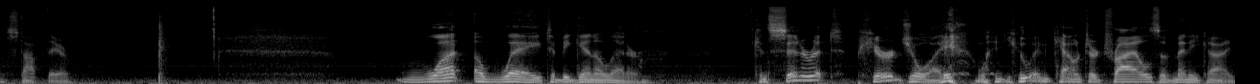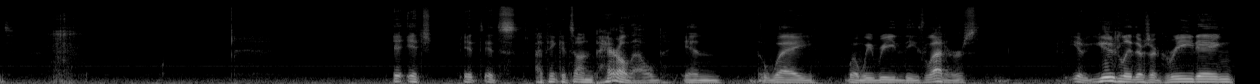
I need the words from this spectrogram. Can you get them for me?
I'll stop there. What a way to begin a letter. Consider it pure joy when you encounter trials of many kinds. It, it's it, it's I think it's unparalleled in the way when we read these letters you know, usually there's a greeting,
